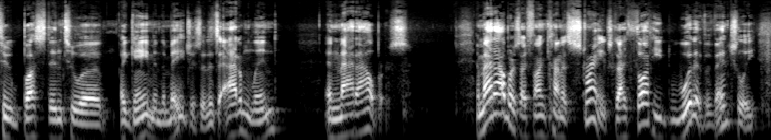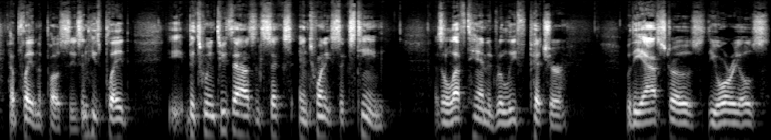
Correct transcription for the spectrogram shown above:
to bust into a, a game in the majors, and it's Adam Lind and Matt Albers. And Matt Albers, I find kind of strange. I thought he would have eventually have played in the postseason. He's played between 2006 and 2016 as a left-handed relief pitcher with the Astros, the Orioles,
